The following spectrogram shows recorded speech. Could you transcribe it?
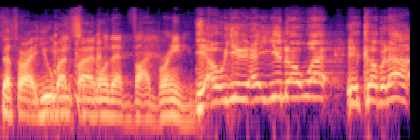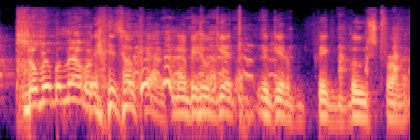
That's all right. You, You about to find more that vibranium. Yeah, oh, you, hey, you know what? It's coming out November 11th. It's okay. Maybe he'll get he'll get a big boost from it.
